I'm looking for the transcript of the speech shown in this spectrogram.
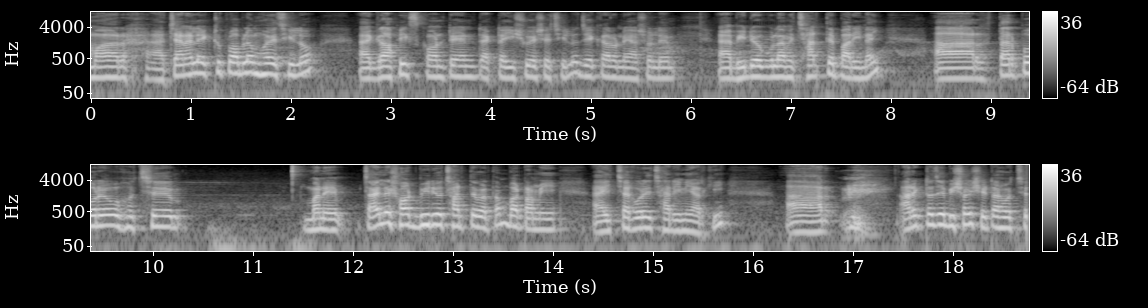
আমার চ্যানেলে একটু প্রবলেম হয়েছিল। গ্রাফিক্স কন্টেন্ট একটা ইস্যু এসেছিল, যে কারণে আসলে ভিডিওগুলো আমি ছাড়তে পারি নাই। আর তারপরেও হচ্ছে মানে চাইলে শর্ট ভিডিও ছাড়তে পারতাম বাট আমি ইচ্ছা করেই ছাড়িনি আর কি আর আরেকটা যে বিষয়, সেটা হচ্ছে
